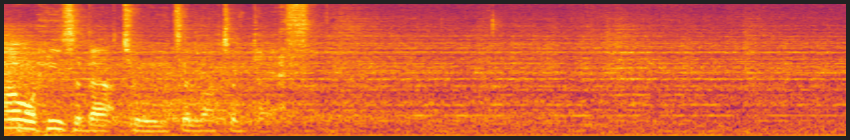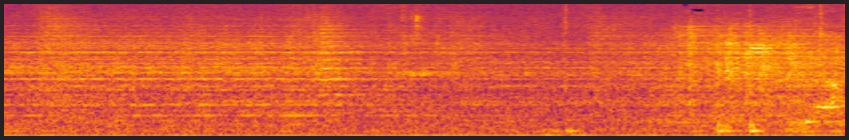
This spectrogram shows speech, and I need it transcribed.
Oh, he's about to eat a lot of death. Yeah,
